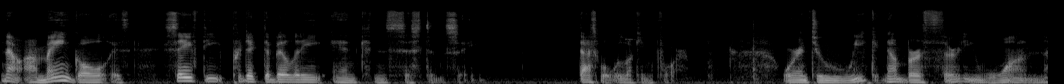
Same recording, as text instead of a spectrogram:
Now, our main goal is safety, predictability, and consistency. That's what we're looking for. We're into week number 31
